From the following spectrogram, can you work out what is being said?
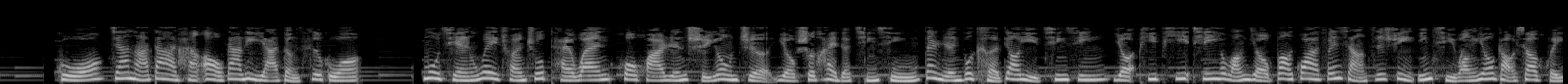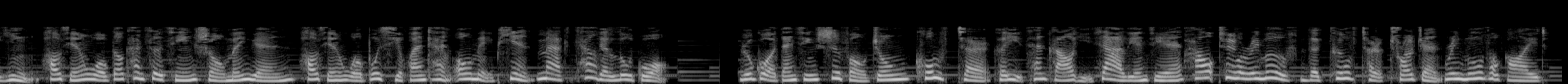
国、加拿大和澳大利亚等四国。目前未传出台湾或华人使用者有受害的情形，但仍不可掉以轻心。有 PPT 网友爆挂分享资讯，引起网友搞笑回应：好险我都看色情守门员，好险我不喜欢看欧美片。Mac 看的路过。如果担心是否中 c u f t e r 可以参考以下连结：How to remove the c u f t e r Trojan Removal Guide。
